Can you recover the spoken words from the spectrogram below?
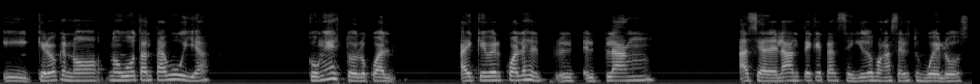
y creo que no, no hubo tanta bulla con esto, lo cual hay que ver cuál es el, plan hacia adelante, qué tan seguidos van a ser estos vuelos,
